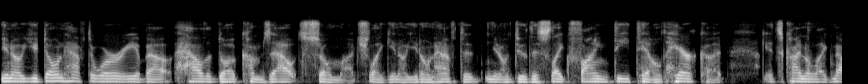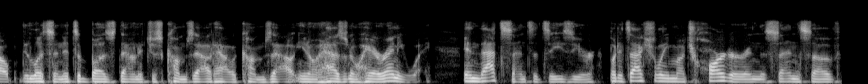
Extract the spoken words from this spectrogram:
you know, you don't have to worry about how the dog comes out so much. Like, you know, you don't have to, you know, do this like fine detailed haircut. It's kind of like, no, listen, it's a buzz down. It just comes out how it comes out. You know, it has no hair anyway. In that sense, it's easier, but it's actually much harder in the sense of,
